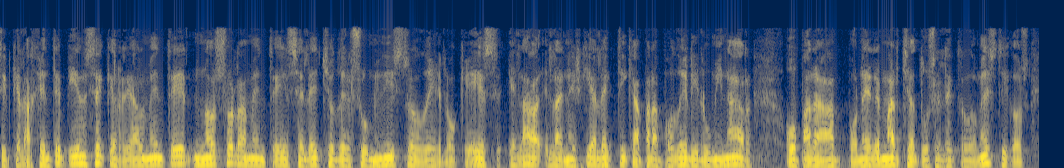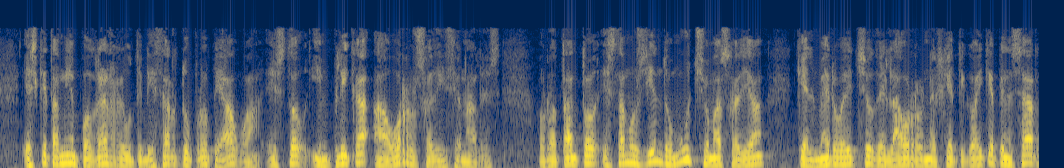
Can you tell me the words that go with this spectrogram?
Decir, que la gente piense que realmente no solamente es el hecho del suministro de lo que es la energía eléctrica para poder iluminar o para poner en marcha tus electrodomésticos, es que también podrás reutilizar tu propia agua. Esto implica ahorros adicionales. Por lo tanto, estamos yendo mucho más allá que el mero hecho del ahorro energético. Hay que pensar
